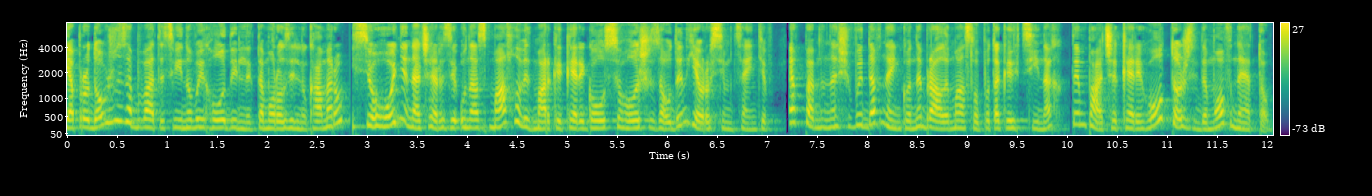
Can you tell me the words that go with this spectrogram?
Я продовжую забувати свій новий холодильник та морозильну камеру. І сьогодні на черзі у нас масло від марки Kerrygold всього лише за 1 євро 7 центів. Я впевнена, що ви давненько не брали масло по таких цінах, тим паче Kerrygold, тож йдемо в нето.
